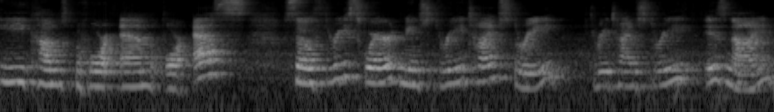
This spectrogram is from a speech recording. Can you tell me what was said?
E comes before M or S. So 3 squared means 3 times 3. 3 times 3 is 9.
